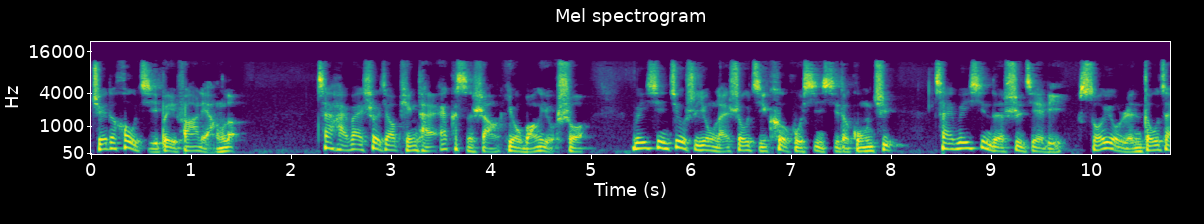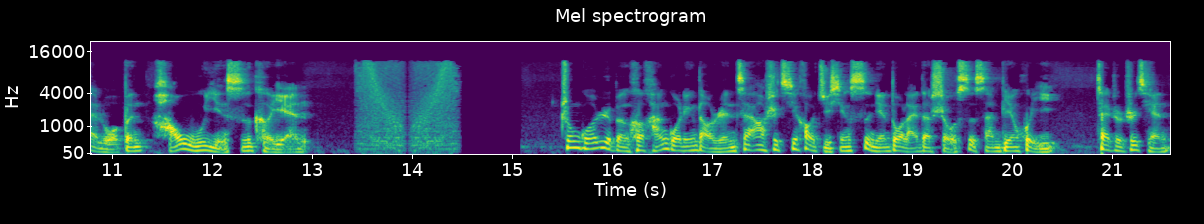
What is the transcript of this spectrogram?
觉得后脊背发凉了。在海外社交平台 X 上，有网友说，微信就是用来收集客户信息的工具，在微信的世界里，所有人都在裸奔，毫无隐私可言。中国、日本和韩国领导人在二十七号举行四年多来的首次三边会议。在这之前，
